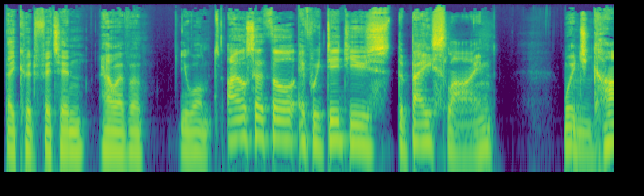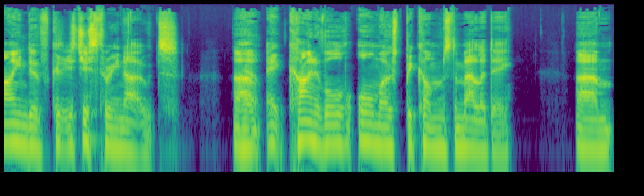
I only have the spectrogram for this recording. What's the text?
they could fit in however you want. I also thought if we did use the bass line, which Hmm. kind of because it's just three notes, um, it kind of all almost becomes the melody. Um,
